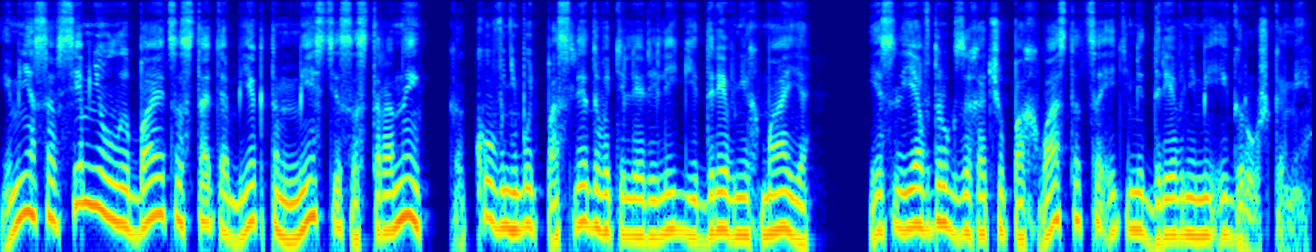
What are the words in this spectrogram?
И мне совсем не улыбается стать объектом мести со стороны какого-нибудь последователя религии древних майя, если я вдруг захочу похвастаться этими древними игрушками.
